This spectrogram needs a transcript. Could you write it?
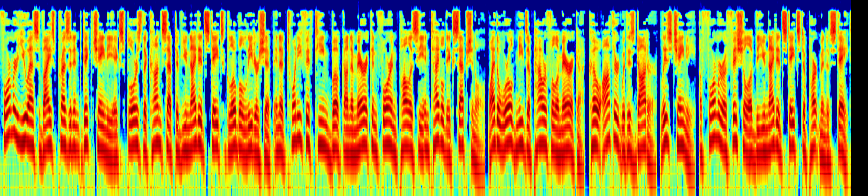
Former U.S. Vice President Dick Cheney explores the concept of United States global leadership in a 2015 book on American foreign policy entitled Exceptional, Why the World Needs a Powerful America, co-authored with his daughter, Liz Cheney, a former official of the United States Department of State.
